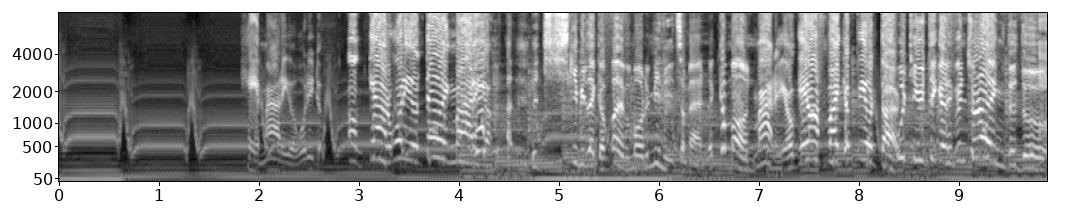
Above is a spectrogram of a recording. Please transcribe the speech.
Hey Mario, what are you doing? Oh God, what are you doing, Mario? Just give me like a five more minutes, man. Come on. Mario, get off my computer! What do you think I've been trying to do?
